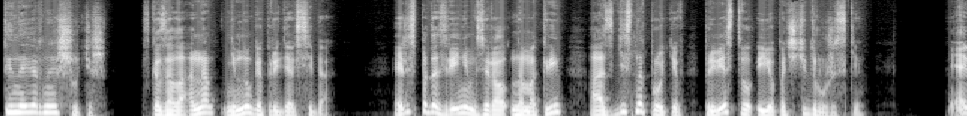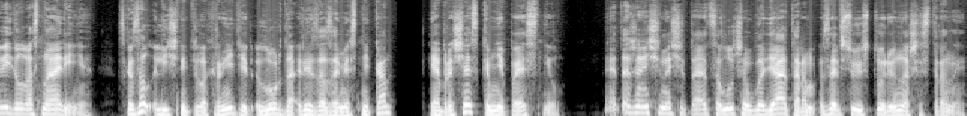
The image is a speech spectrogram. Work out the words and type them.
«Ты, наверное, шутишь», — сказала она, немного придя в себя. Эльф с подозрением взирал на Макри, а Асгис, напротив, приветствовал ее почти дружески. «Я видел вас на арене», — сказал личный телохранитель лорда Реза Мясника и, обращаясь ко мне, пояснил. «Эта женщина считается лучшим гладиатором за всю историю нашей страны.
